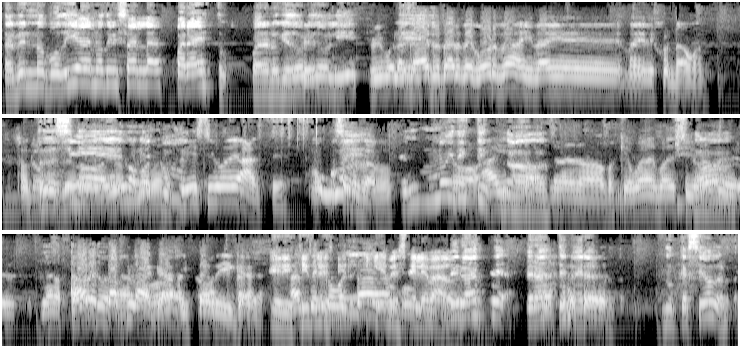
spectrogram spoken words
tal vez no podían utilizarla para esto, para lo que WWE Vimos la eh, cara de tratar de gorda y nadie, nadie dijo nada, weón. Son Lo todos sí, eh, con no. físico de antes. Es muy No, distinto. ay, no, No. no, no, no, porque bueno, voy a decir, No. oh, ya no está. Ahora está dura, flaca y está rica. Es distinto. Pero antes, pero antes no era. Nunca ha sido gorda.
